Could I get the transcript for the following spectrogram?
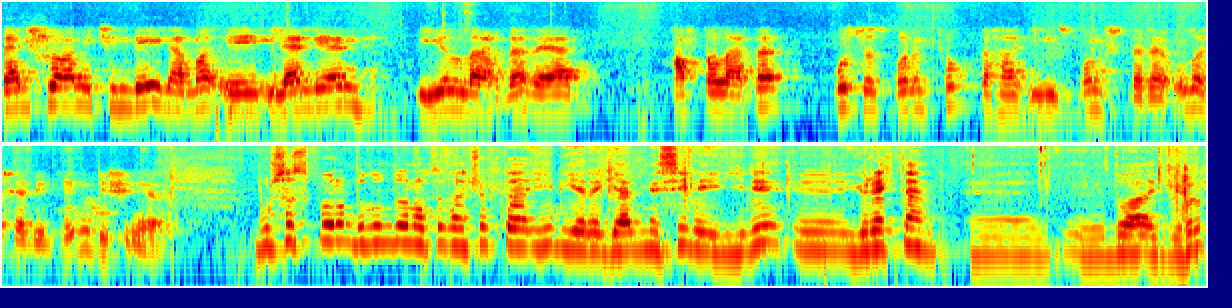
ben şu an için değil ama e, ilerleyen yıllarda veya haftalarda Bursaspor'un çok daha iyi sonuçlara ulaşabileceğini düşünüyorum. Bursa Spor'un bulunduğu noktadan çok daha iyi bir yere gelmesiyle ilgili e, yürekten e, e, dua ediyorum.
